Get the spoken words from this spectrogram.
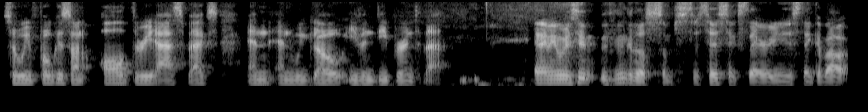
So we focus on all three aspects, and and we go even deeper into that. And I mean, we think, we think of those some statistics there. You just think about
